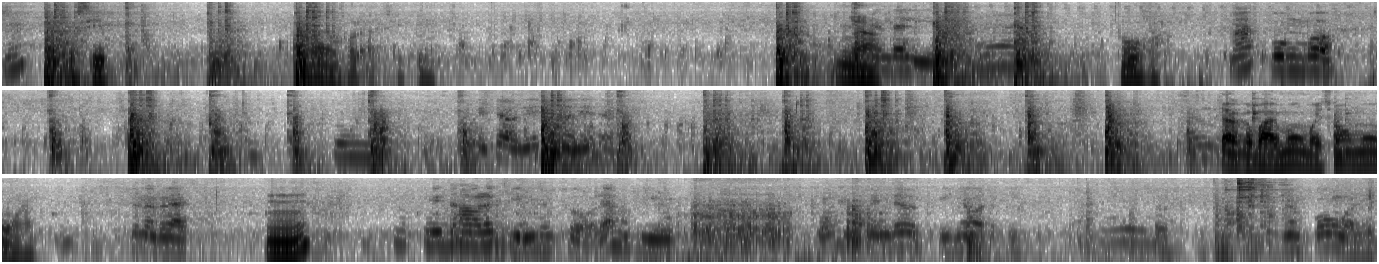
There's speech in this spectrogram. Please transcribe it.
หืมบ่สิบโม่พอแล้วสิกินหยังเป็นได้หลีโอ้มาปรุงบ่ปรุงที่เจ้านี้เจ้านี้เถอะจากกระบายโมงไปช่องโมงครับชื่ออะไรก็ได้อืมมีเท่าแล้วกินจนโสแล้วหิวปรุง เป็นเด้อกินยอดตะกี้เออเอาปรุงก่อนเลย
